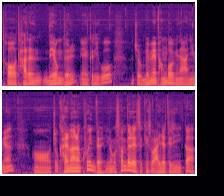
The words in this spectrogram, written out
더 다른 내용들 예, 그리고 좀 매매 방법이나 아니면 어, 좀 갈만한 코인들 이런 거 선별해서 계속 알려드리니까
